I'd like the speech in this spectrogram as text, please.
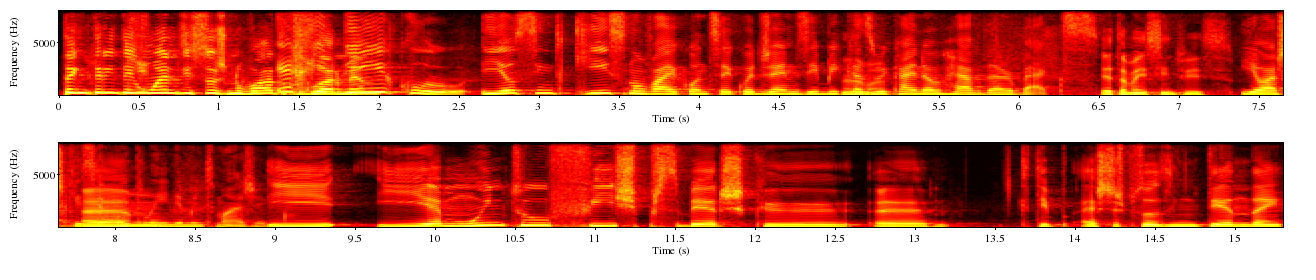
Tenho 31 anos e sou esnubado É regularmente. ridículo! E eu sinto que isso não vai acontecer com a Gen Z because Não we kind of have their backs. Eu também sinto isso. E eu acho que isso é muito Um, lindo e muito mágico. E, e é muito fixe perceberes que, uh, que tipo, estas pessoas entendem,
